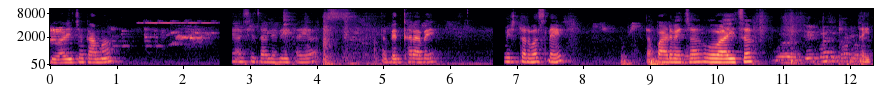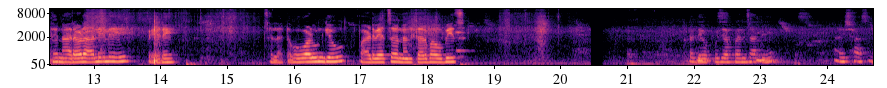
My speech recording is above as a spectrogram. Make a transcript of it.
दिवाळीचे कामं. अशी झालेली तयार तब्येत खराब आहे. मिस्टर बसले. तर पाडव्याचं ओवाळीचं. तर इथं नारळ आलेले पेढे. चला आता ओवाळून घेऊ पाडव्याचं नंतर भाऊबीज. देवपूजा पण झाली. आणि शास्त्र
